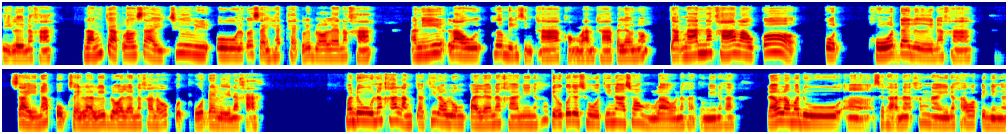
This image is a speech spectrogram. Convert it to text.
ติเลยนะคะ หลังจากเราใส่ชื่อวิดีโอแล้วก็ใส่แฮชแท็กเรียบร้อยแล้วนะคะ อันนี้เราเพิ่มลิงก์สินค้าของร้านค้าไปแล้วเนาะจากนั้นนะคะเราก็กดโพสต์ได้เลยนะคะ ใส่หน้าปกใส่รายเรียบร้อยแล้วนะคะ เราก็กดโพสต์ได้เลยนะคะ มาดูนะคะหลังจากที่เราลงไปแล้วนะคะนี่นะคะเดี๋ยวก็จะโชว์ที่หน้าช่องของเรานะคะ ตรงนี้นะคะ แล้วเรามาดูสถานะข้างในนะคะว่าเป็นยังไง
